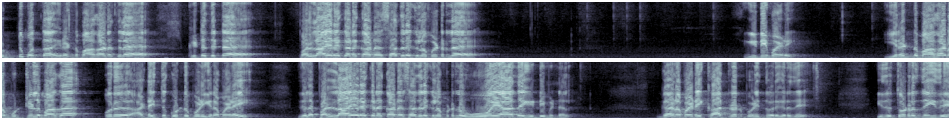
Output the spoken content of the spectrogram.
ஒட்டுமொத்த இரண்டு மாகாணத்தில் கிட்டத்தட்ட பல்லாயிரக்கணக்கான சதுர கிலோமீட்டரில் இடிமழை இரண்டு மாகாணம் முற்றிலுமாக ஒரு அடைத்து கொண்டு பொழிகிற மழை இதில் பல்லாயிரக்கணக்கான சதுர கிலோமீட்டரில் ஓயாத இடி மின்னல். கனமழை காற்றுடன் பொழிந்து வருகிறது. இது தொடர்ந்து இது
